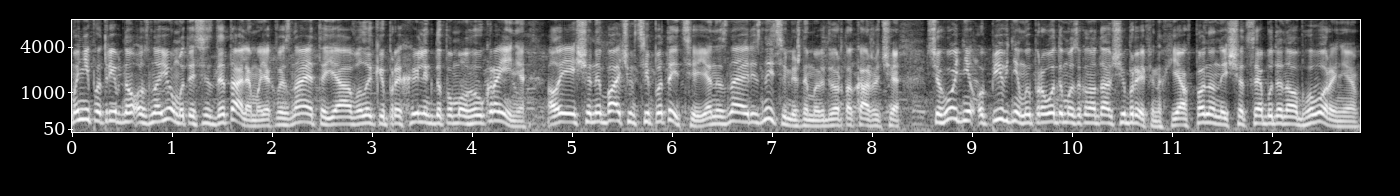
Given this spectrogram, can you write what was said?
Мені потрібно ознайомитися з деталями. Як ви знаєте, я великий прихильник допомоги Україні, але я ще не бачив ці петиції. Я не знаю різниці між ними, відверто кажучи. Сьогодні о півдні ми проводимо законодавчий брифінг. Я впевнений, що це буде на обговорення.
